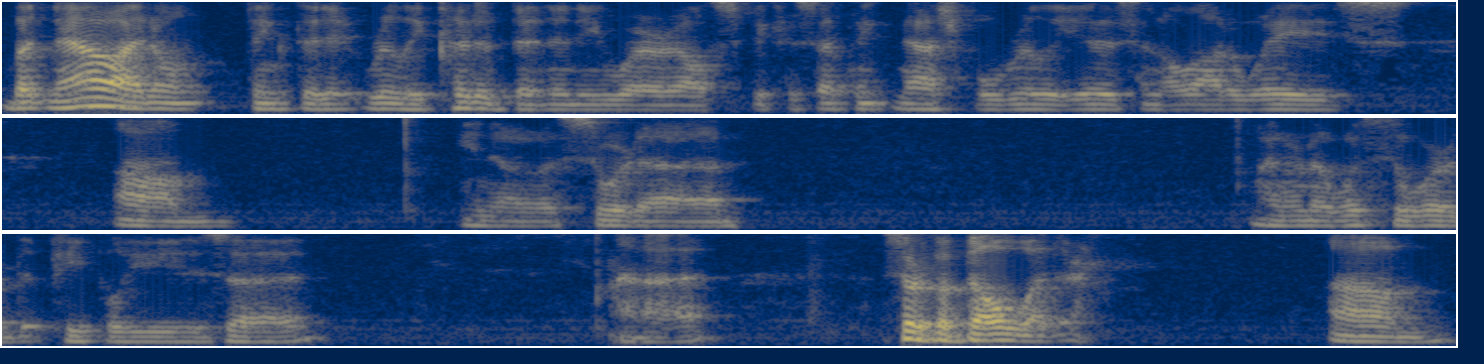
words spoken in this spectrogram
But now I don't think that it really could have been anywhere else because I think Nashville really is, in a lot of ways, um, you know a sort of I don't know what's the word that people use, uh, uh, sort of a bellwether um,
